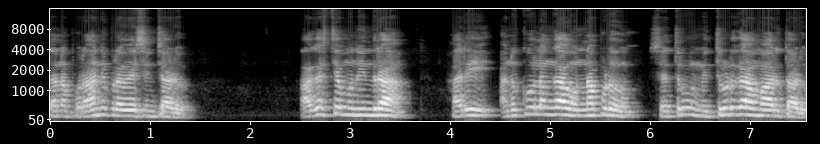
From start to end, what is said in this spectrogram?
తన పురాన్ని ప్రవేశించాడు. అగస్త్య మునీంద్ర హరి అనుకూలంగా ఉన్నప్పుడు శత్రువు మిత్రుడుగా మారుతాడు.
